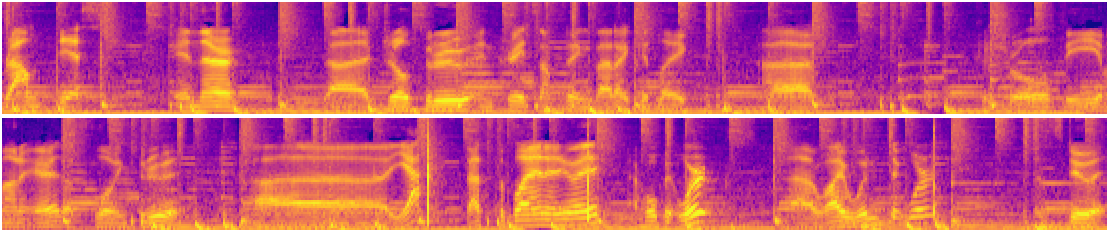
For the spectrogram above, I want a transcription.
round disc in there, uh, drill through and create something that I could like uh, control the amount of air that's flowing through it. Uh, yeah, that's the plan anyway. I hope it works. Uh, why wouldn't it work? Let's do it.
